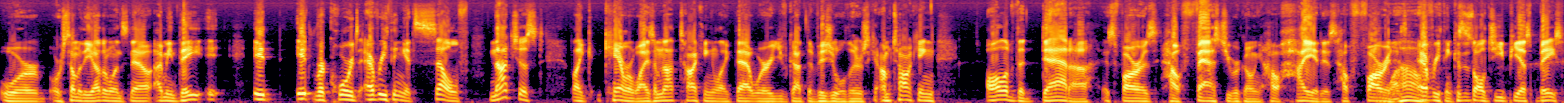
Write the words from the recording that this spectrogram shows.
or or some of the other ones now, I mean, they it it, it records everything itself, not just like camera wise. I'm not talking like that where you've got the visual. There's I'm talking all of the data as far as how fast you were going, how high it is, how far it is, Wow. everything, because it's all GPS based.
